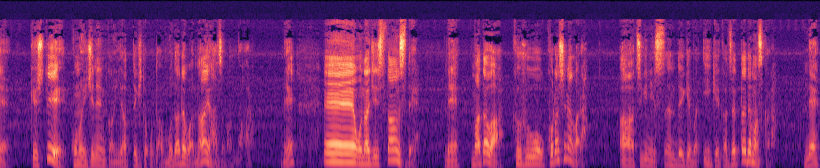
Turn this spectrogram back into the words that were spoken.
ね、決してこの1年間やってきたことは無駄ではないはずなんだから、ね。えー、同じスタンスで、ね、または工夫を凝らしながらあ次に進んでいけばいい結果絶対出ますから、ね。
